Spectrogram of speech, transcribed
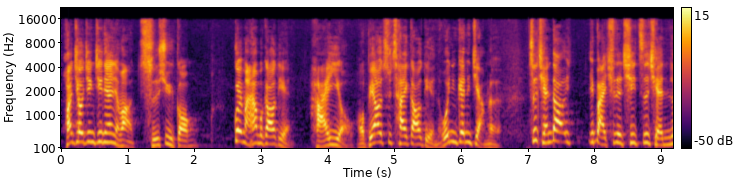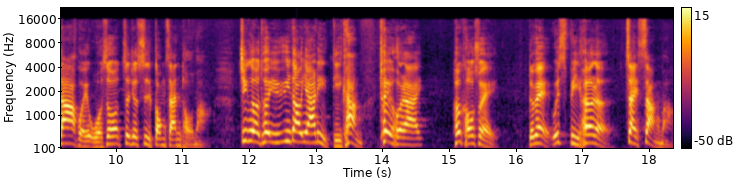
环球金今天什么持续攻？贵买还有高点？还有哦，不要去猜高点，我已经跟你讲了，之前到一。一百七十七之前拉回，我说这就是攻山头嘛。进而退遇到压力抵抗，退回来喝口水，对不对？威士忌喝了再上嘛。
